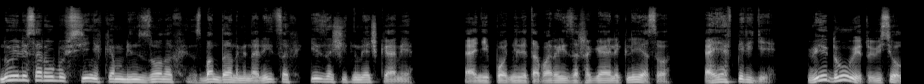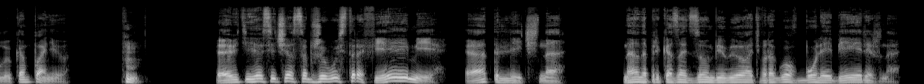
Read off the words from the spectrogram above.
Ну и лесорубы в синих комбинезонах с банданами на лицах и защитными очками. Они подняли топоры и зашагали к лесу, а я впереди. Веду эту веселую компанию. Хм, а ведь я сейчас обживусь трофеями. Отлично. Надо приказать зомби убивать врагов более бережно.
